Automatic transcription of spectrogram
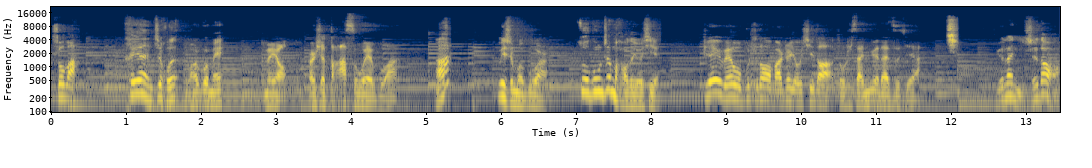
说吧，《黑暗之魂》玩过没？没有，而且打死我也不玩。啊？为什么不玩？做工这么好的游戏，别以为我不知道玩这游戏的都是在虐待自己。原来你知道啊！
